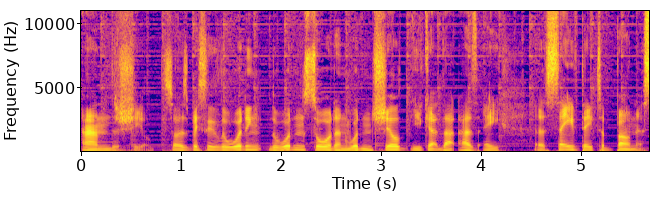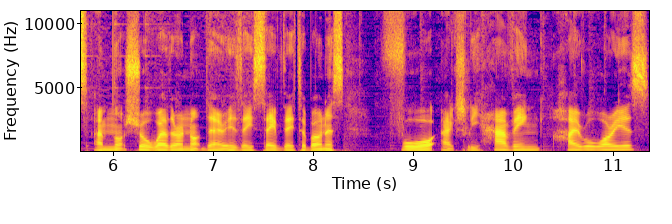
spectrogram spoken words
and the shield. So it's basically the wooden the wooden sword and wooden shield. You get that as a, a save data bonus. I'm not sure whether or not there is a save data bonus for actually having Hyrule Warriors.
